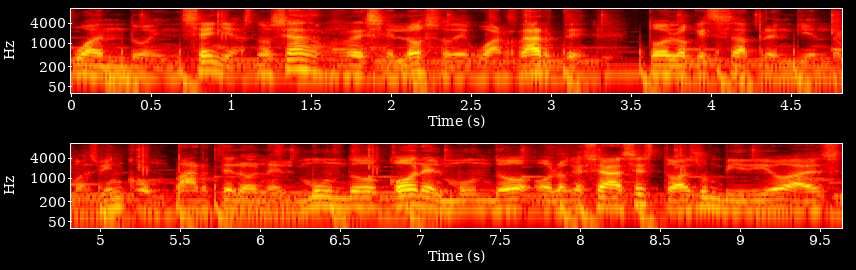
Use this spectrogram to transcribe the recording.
cuando enseñas. No seas receloso de guardarte todo lo que estás aprendiendo. Más bien compártelo en el mundo, con el mundo o lo que sea. Haz esto, haz un vídeo, haz,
